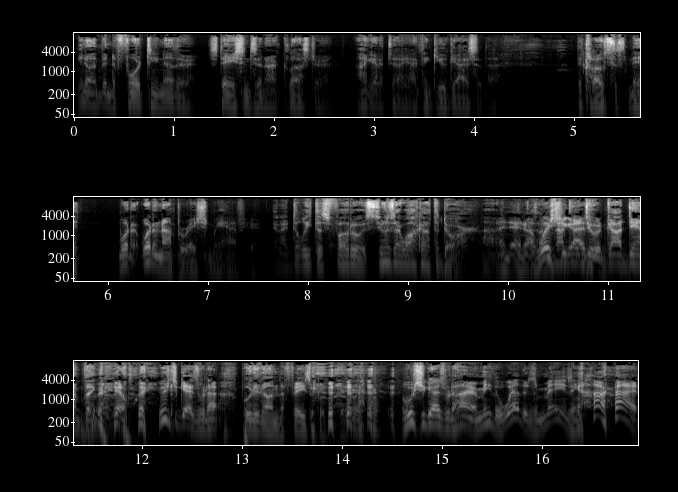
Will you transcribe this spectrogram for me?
You know, I've been to 14 other stations in our cluster, and I got to tell you, I think you guys are the the closest knit. What a, what an operation we have here. And I delete this photo as soon as I walk out the door. Uh, and, and I wish you guys do a would goddamn thing. I wish you guys would put it on the Facebook page. I wish you guys would hire me. The weather's amazing. All right,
